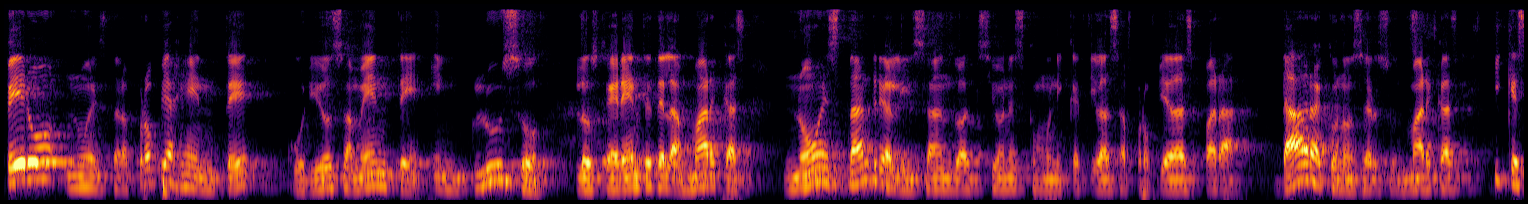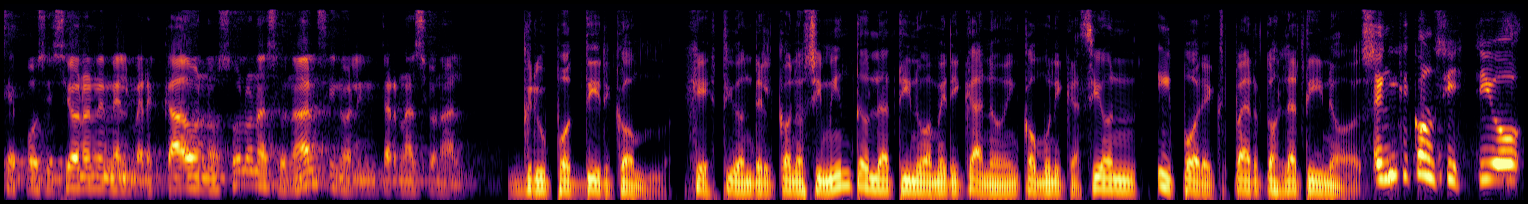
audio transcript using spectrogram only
pero nuestra propia gente Curiosamente, incluso los gerentes de las marcas no están realizando acciones comunicativas apropiadas para dar a conocer sus marcas y que se posicionan en el mercado no solo nacional, sino el internacional. Grupo DIRCOM, gestión del conocimiento latinoamericano en comunicación y por expertos latinos. ¿En qué consistió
